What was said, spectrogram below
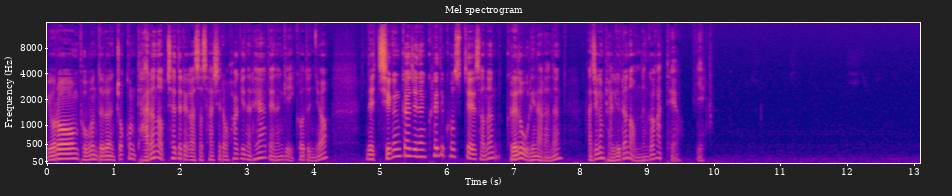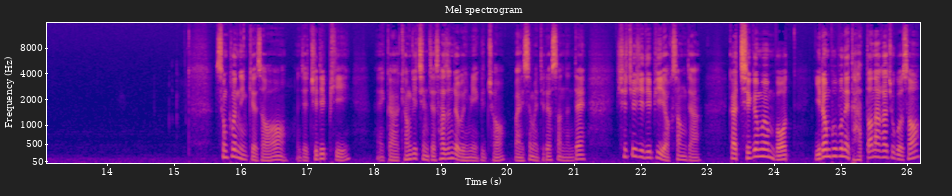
이런 부분들은 조금 다른 업체들에 가서 사실은 확인을 해야 되는 게 있거든요. 근데 지금까지는 크레딧 코스트에서는 그래도 우리나라는 아직은 별일은 없는 것 같아요. 예. 승포님께서 이제 GDP 그러니까 경기 침체 사전적 의미 그렇죠 말씀을 드렸었는데 실질 GDP 역성장 그러니까 지금은 뭐 이런 부분을 다 떠나가지고서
